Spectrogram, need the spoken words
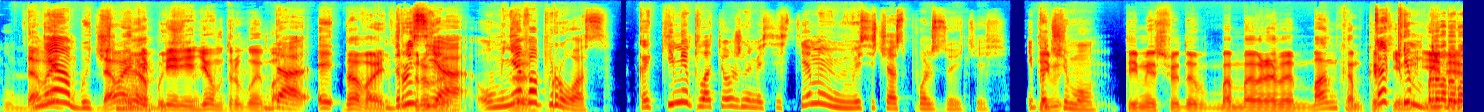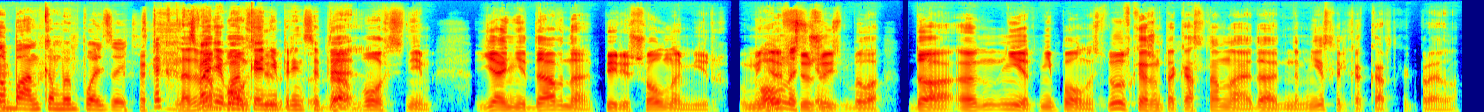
Давай- Необычно. Давайте перейдем в другой банк. Да, э, Давайте. друзья, у меня Да. вопрос. Какими платежными системами вы сейчас пользуетесь? И Ты- почему? Ты имеешь в виду банком каким? Каким Или- банком вы пользуетесь? Как- Название банка не ним. Да, принципиально. бог с ним. Я недавно перешел на мир. У меня Полностью? всю жизнь была... Да, э, нет, не полностью. Ну, скажем так, основная, да, там несколько карт, как правило.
